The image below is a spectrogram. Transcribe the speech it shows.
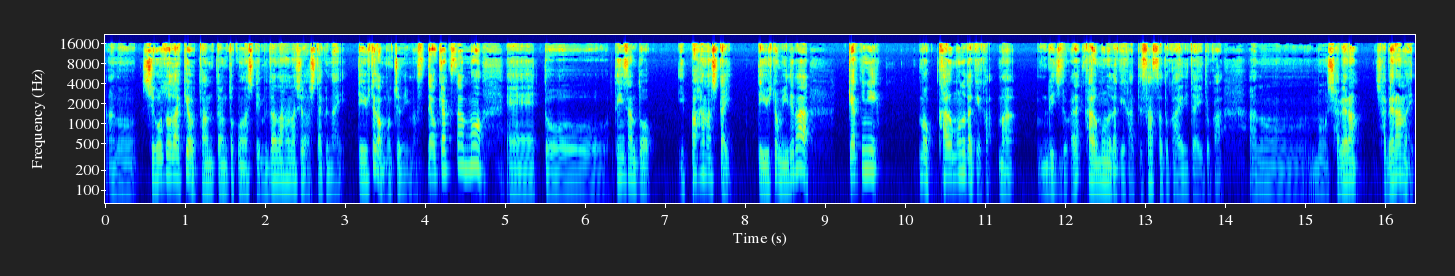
あの、仕事だけを淡々とこなして無駄な話はしたくないっていう人がもちろんいます。で、お客さんも、えー、っと、店員さんといっぱい話したいっていう人もいれば、逆にもう買うものだけか、まあ、レジとかね、買うものだけ買ってさっさと帰りたいとか、あのー、もう喋らん、喋らない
